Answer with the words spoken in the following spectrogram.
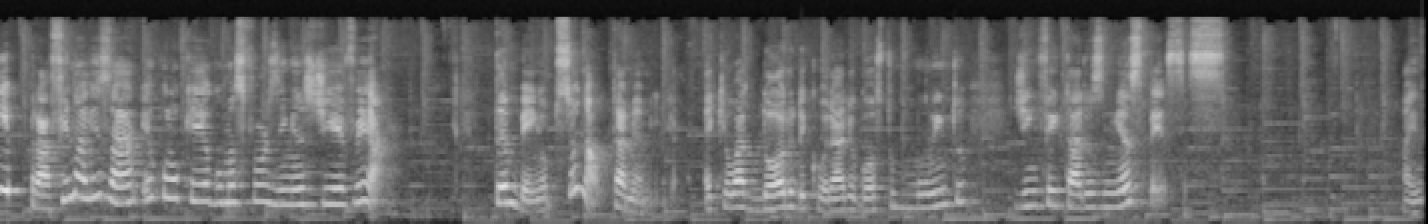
E para finalizar, eu coloquei algumas florzinhas de EVA. Também opcional, tá, minha amiga? É que eu adoro decorar, eu gosto muito de enfeitar as minhas peças. Aí eu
